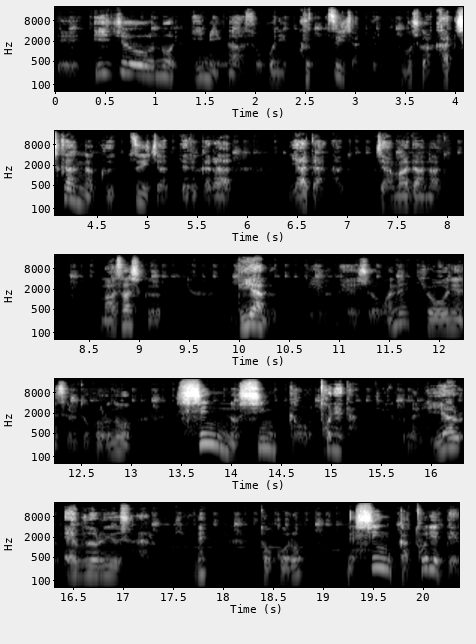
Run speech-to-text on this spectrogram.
えー、以上の意味がそこにくっついちゃってるもしくは価値観がくっついちゃってるから嫌だなと邪魔だなとまさしくリアムっていう名称がね表現するところの真の進化を遂げたっていうところねリアルエボリューショナルっていうねところ進化遂げて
